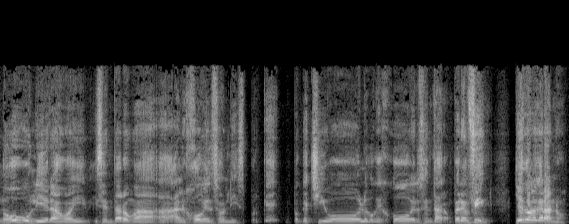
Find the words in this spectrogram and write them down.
no hubo un liderazgo ahí y sentaron a- al joven Solís. ¿Por qué? Porque es chivolo, porque es joven, lo sentaron. Pero en fin, yendo al grano.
